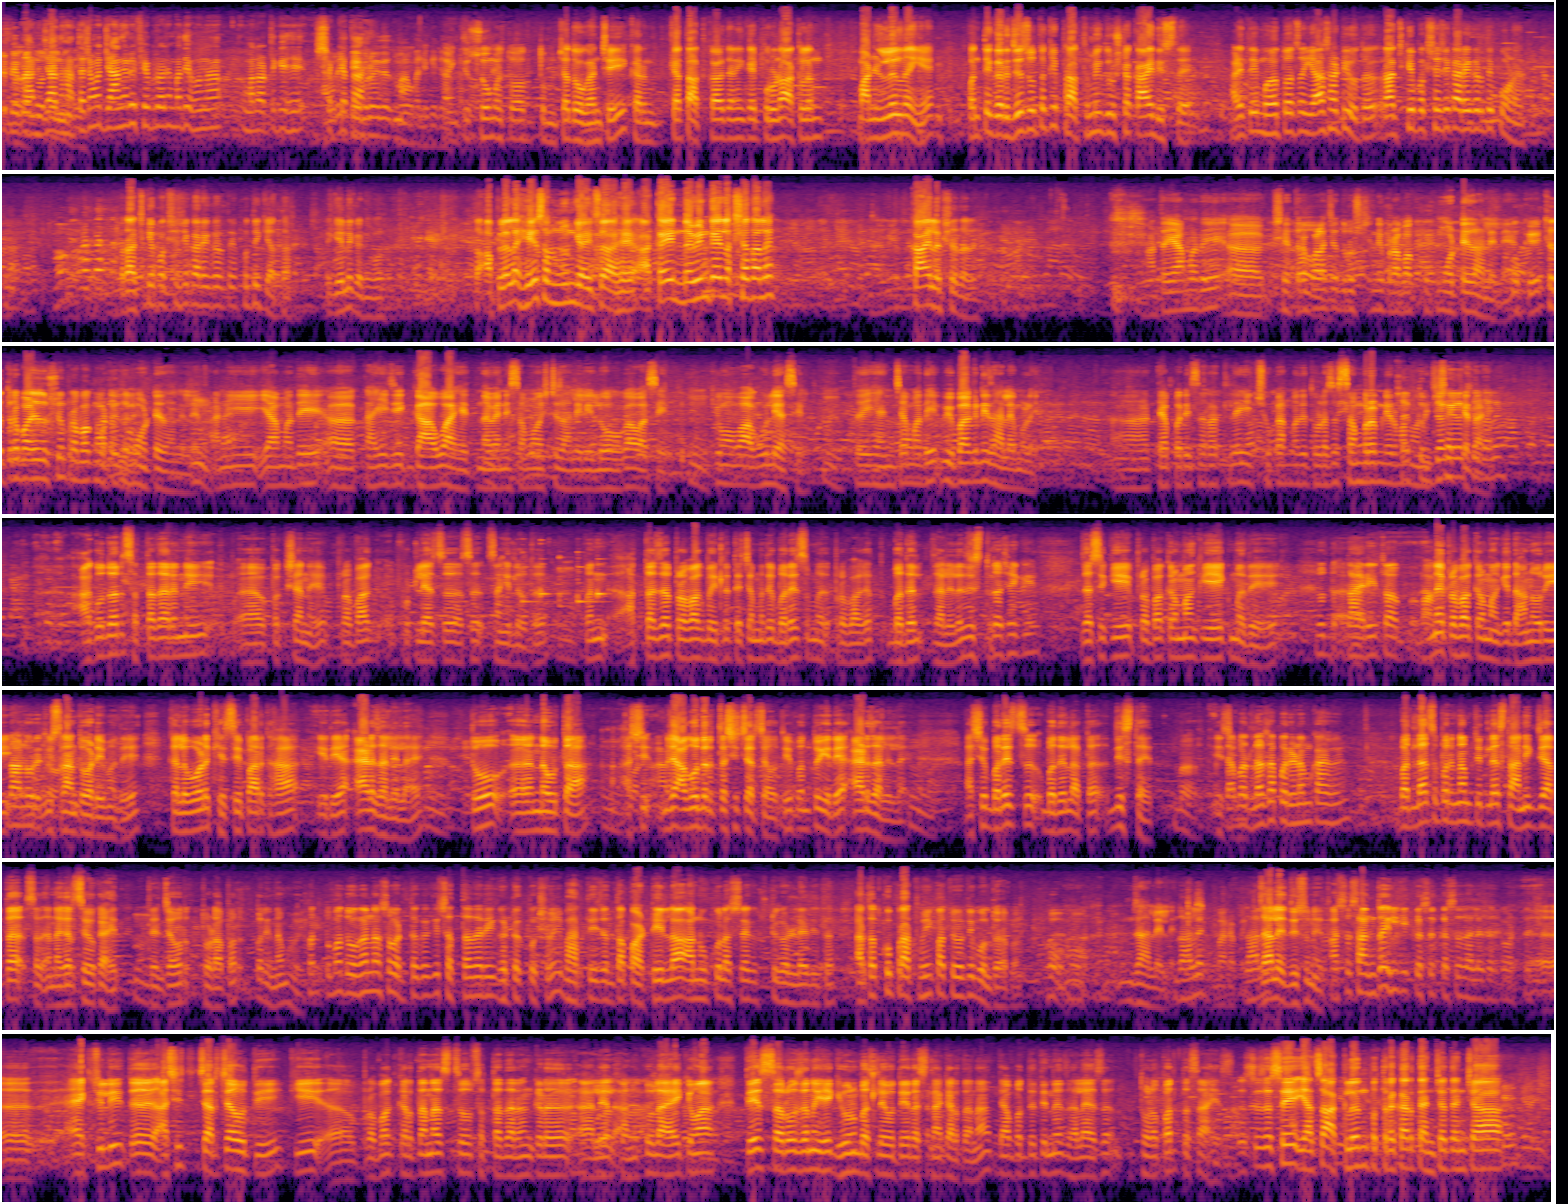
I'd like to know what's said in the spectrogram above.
हा, त्याच्यामुळे जानेवारी फेब्रुवारीमध्ये होणं मला वाटतं की हे शक्यता महापालिकेच्या थँक्यू सो मच तो तुमच्या दोघांचेही कारण त्या तात्काळ त्यांनी काही पूर्ण आकलन मांडलेलं नाही आहे पण ते गरजेचं होतं की प्राथमिकदृष्ट्या काय दिसतंय. आणि ते महत्त्वाचं यासाठी होतं. राजकीय पक्षाचे कार्यकर्ते कोण आहेत? राजकीय पक्षाचे कार्यकर्ते होते की आता? ते गेले का निघून तर आपल्याला हे समजून घ्यायचं आहे. काही नवीन काही लक्षात आलंय? काय लक्षात आलंय? आता यामध्ये अ, क्षेत्रफळाच्या दृष्टीने प्रभाग खूप मोठे झालेले आहेत. ओके. छत्रपाळच्या दृष्टीने प्रभाग मोठे झाले मोठे झालेले आहेत. आणि यामध्ये अ, काही जी गावं आहेत नव्याने समाविष्ट झालेली लोहगाव असेल किंवा वाघोली असेल तर ह्यांच्यामध्ये विभागणी झाल्यामुळे अ, त्या परिसरातल्या इच्छुकांमध्ये थोडासा संभ्रम निर्माण होण्याची तुमच्या काही शक्यता लक्षात आहे आलंय? अगोदर सत्ताधाऱ्यांनी पक्षाने प्रभाग फुटल्याचं असं सांगितलं होतं. पण आत्ता जर प्रभाग बघितलं त्याच्यामध्ये बरेच प्रभागात बदल झालेला दिसतो जसे की? जसे की प्रभाग क्रमांक एक मध्ये जो द- दायरीचा भाग नाही प्रभाग क्रमांक धानोरी विश्रांतवाडीमध्ये कलवड खेसे पार्क हा एरिया ऍड झालेला आहे. तो नव्हता अशी म्हणजे अगोदर तशी चर्चा होती पण तो एरिया ऍड झालेला आहे. असे बरेच बदल आता दिसत आहेत त्या बदलाचा परिणाम काय होईल? बदलाचा परिणाम तिथल्या स्थानिक जे आता स- नगरसेवक आहेत त्यांच्यावर थोडाफार परिणाम होईल. पण तुम्हा दोघांना असं वाटतं का की सत्ताधारी घटक पक्ष म्हणजे भारतीय जनता पार्टीला अनुकूल असल्या गोष्टी घडल्या तिथं? अर्थात खूप प्राथमिक पातळीवरती बोलतोय आपण. झालेलं आहे. झाले बऱ्यापैकी. झालंय. दिसून येत असं सांगता येईल की कसं कसं झाल्यासारखं वाटतं ॲक्च्युली अशीच चर्चा होती की अ, प्रभाग करतानाच तो सत्ताधाऱ्यांकडे आलेला अनुकूल आहे किंवा तेच सर्वजण हे घेऊन बसले होते रचना करताना त्या पद्धतीने झालंय असं थोडंफार तसं आहे. जसे जसे याचं आकलन पत्रकार त्यांच्या त्यांच्या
